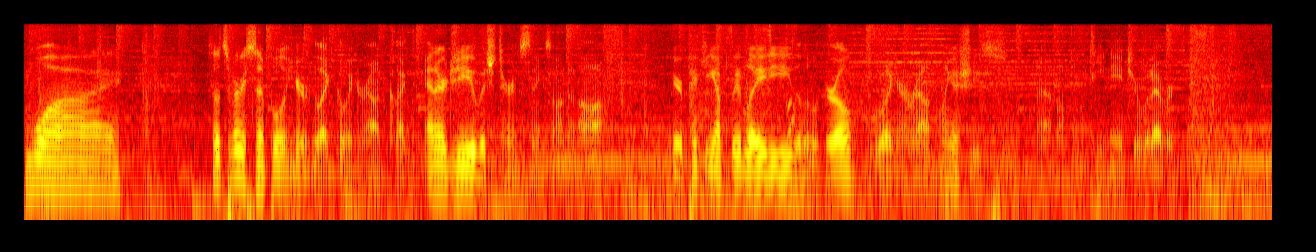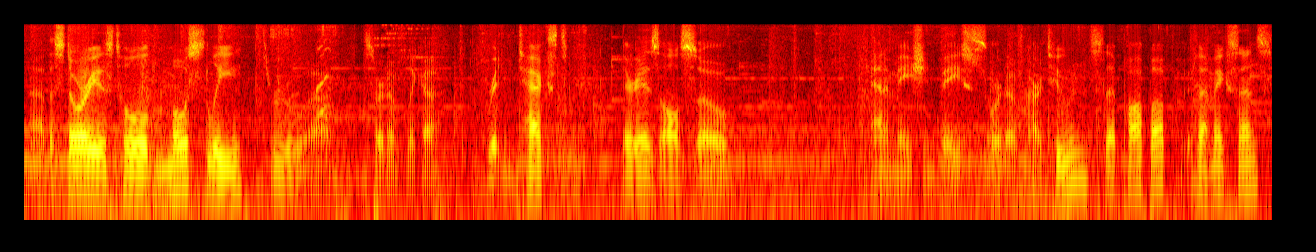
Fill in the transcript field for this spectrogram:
Why? So it's very simple. You're like going around collecting energy, which turns things on and off. You're picking up the lady, the little girl, rolling her around. I guess she's, I don't know, teenage or whatever. Uh, the story is told mostly through uh, sort of like a written text. There is also animation-based sort of cartoons that pop up, if that makes sense.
